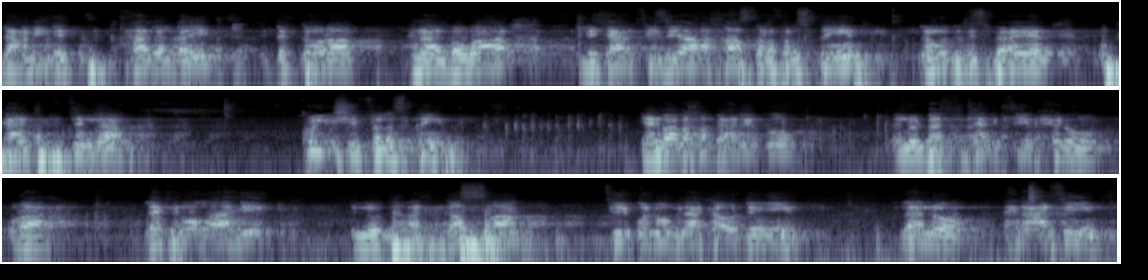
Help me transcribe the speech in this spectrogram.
لعميدة هذا البيت الدكتورة هنا البواب. اللي كانت في زيارة خاصة لفلسطين لمدة أسبوعين وكانت تفتنا كل شيء بفلسطين يعني ما بخبي عليكم إنه البث كان كثير حلو ورائع. لكن والله إنه ترك غصة في قلوبنا كأردنيين. لأنه إحنا عارفين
